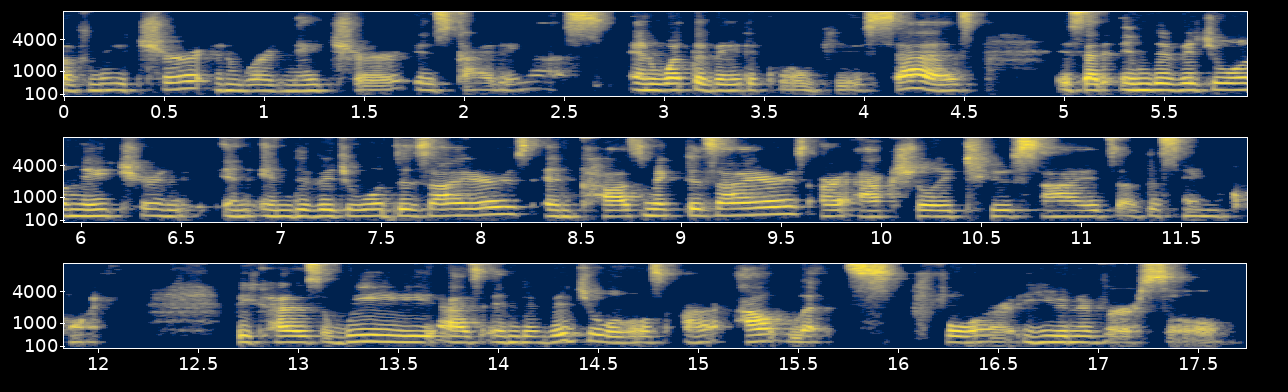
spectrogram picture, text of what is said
of nature and where nature is guiding us. And what the Vedic worldview says is that individual nature and, and, individual desires and cosmic desires are actually two sides of the same coin. Because we as individuals are outlets for universal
